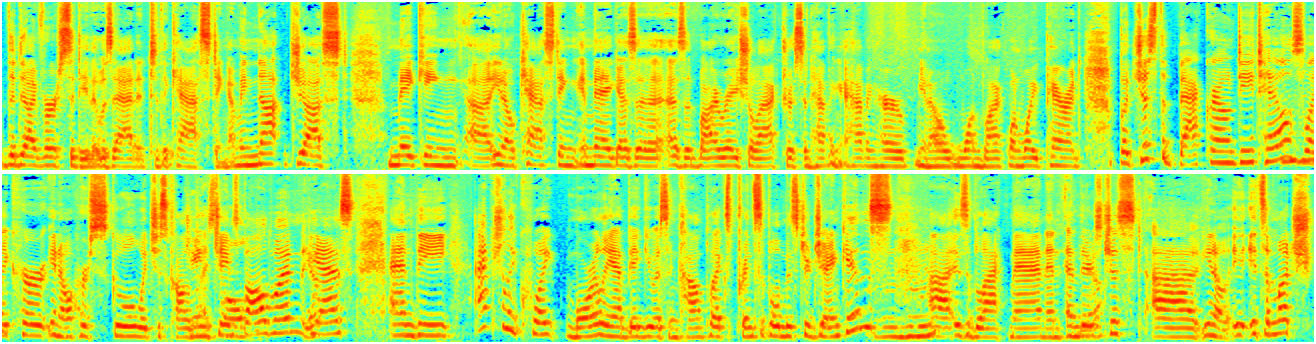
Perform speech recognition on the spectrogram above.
the diversity that was added to the casting. I mean, not just making uh, you know casting Meg as a as a biracial actress and having having her you know one black one white parent, but just the background details like her you know her school, which is called James uh, James Baldwin. Baldwin, Yep. yes, and the actually quite morally ambiguous and complex principal, Mr. Jenkins, uh, is a black man, and and there's Yeah. just uh, you know it, it's a much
